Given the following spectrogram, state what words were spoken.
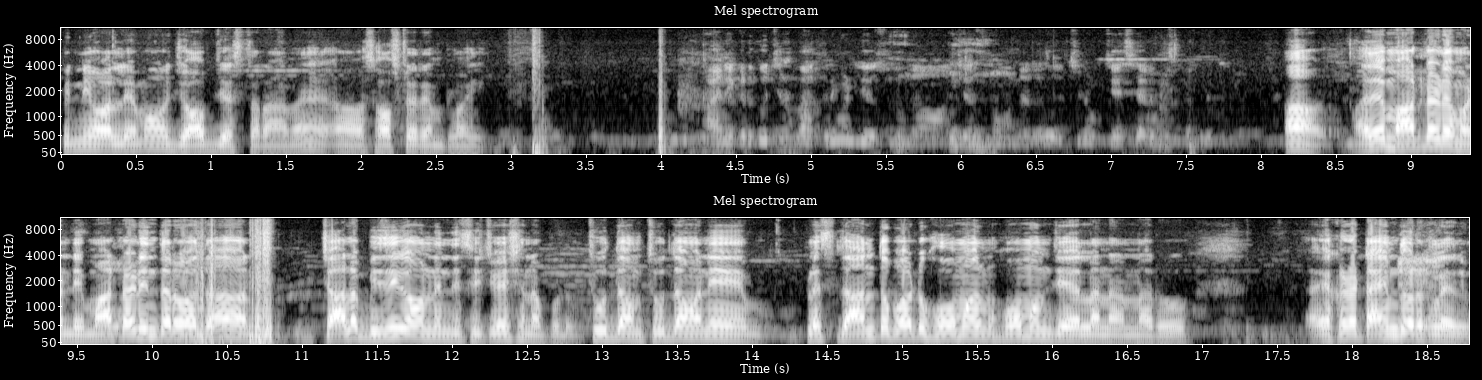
పిన్ని వాళ్ళేమో జాబ్ చేస్తారు ఆమె సాఫ్ట్వేర్ ఎంప్లాయీ. అదే మాట్లాడామండి. మాట్లాడిన తర్వాత చాలా బిజీగా ఉండింది సిచ్యువేషన్ అప్పుడు. చూద్దాం చూద్దామని ప్లస్ దాంతోపాటు హోమం హోమం చేయాలని అన్నారు. ఎక్కడ టైం దొరకలేదు.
